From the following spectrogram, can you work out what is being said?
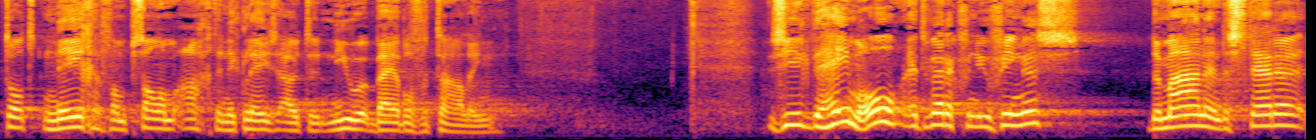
tot 9 van Psalm 8. En ik lees uit de nieuwe Bijbelvertaling. Zie ik de hemel, het werk van uw vingers, de maan en de sterren,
